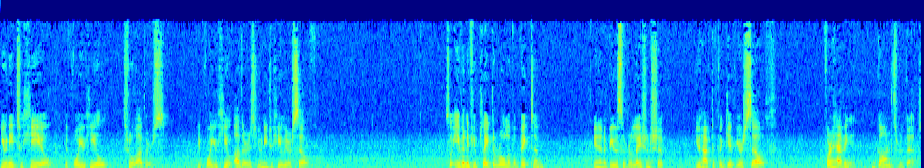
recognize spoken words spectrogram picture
You need to heal before you heal through others. Before you heal others, you need to heal yourself. So even if you played the role of a victim in an abusive relationship, you have to forgive yourself for having gone through that.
